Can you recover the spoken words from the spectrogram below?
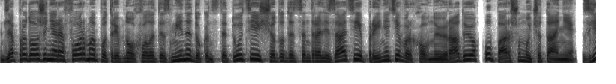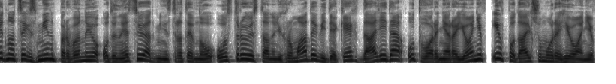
Для продовження реформи потрібно ухвалити зміни до конституції щодо децентралізації, прийняті Верховною Радою у першому читанні. Згідно цих змін, первинною одиницею адміністративного устрою стануть громади, від яких далі йде утворення районів і в подальшому регіонів.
